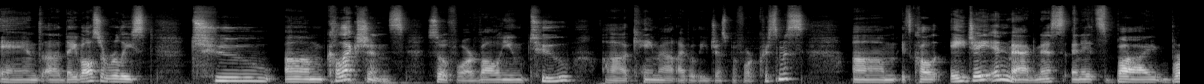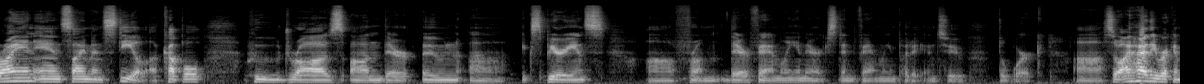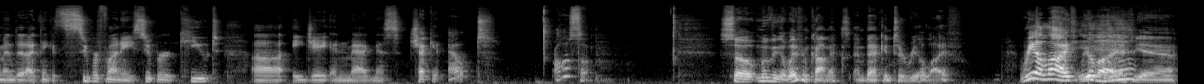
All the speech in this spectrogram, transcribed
And uh, they've also released two um, collections so far. Volume 2 uh, came out, I believe, just before Christmas. Um, it's called AJ and Magnus, and it's by Brian and Simon Steele, a couple who draws on their own uh, experience uh, from their family and their extended family and put it into the work. Uh, so I highly recommend it. I think it's super funny, super cute. Uh, AJ and Magnus, check it out. Awesome. So moving away from comics and back into real life. Real life, Real life, yeah.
